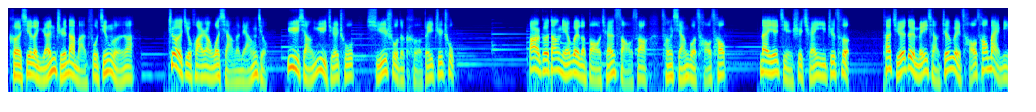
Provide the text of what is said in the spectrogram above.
可惜了原值那满腹经纶啊！”这句话让我想了良久，愈想愈觉出徐庶的可悲之处。二哥当年为了保全嫂嫂，曾降过曹操，那也仅是权宜之策，他绝对没想真为曹操卖命，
